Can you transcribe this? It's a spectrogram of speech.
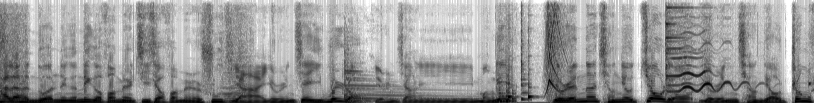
看了很多那个那个方面技巧方面的书籍啊，有人建议温柔，有人建议猛烈，有人呢强调交流，有人强调征服。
